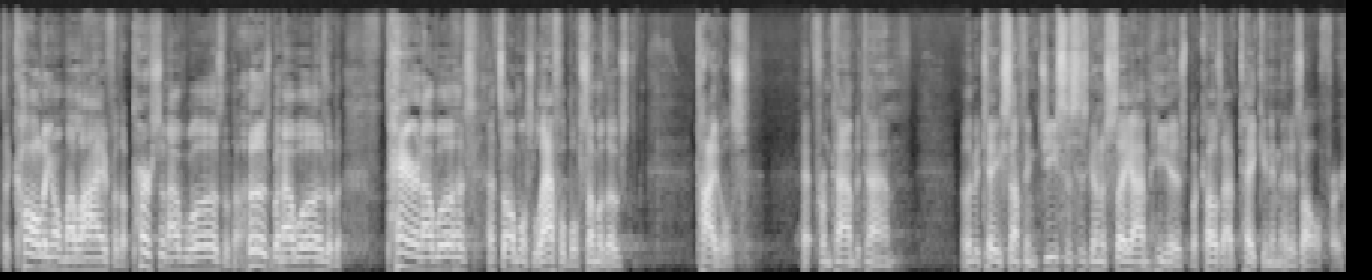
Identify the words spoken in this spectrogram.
the calling on my life or the person I was or the husband I was or the parent I was, that's almost laughable, some of those titles from time to time. But let me tell you something Jesus is going to say I'm his because I've taken him at his offer.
